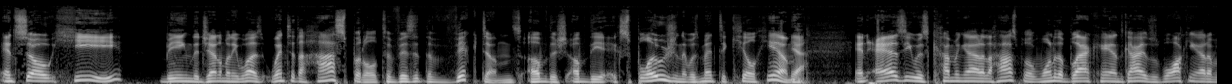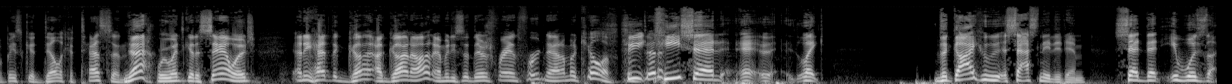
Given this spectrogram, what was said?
And so he, being the gentleman he was, went to the hospital to visit the victims of the sh- of the explosion that was meant to kill him. Yeah. And as he was coming out of the hospital, one of the Black Hands guys was walking out of a basically a delicatessen Yeah. where he went to get a sandwich, and he had the gun a gun on him, and he said, "There's Franz Ferdinand. I'm going to kill him." He it. he said uh, like the guy who assassinated him said that it was uh,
